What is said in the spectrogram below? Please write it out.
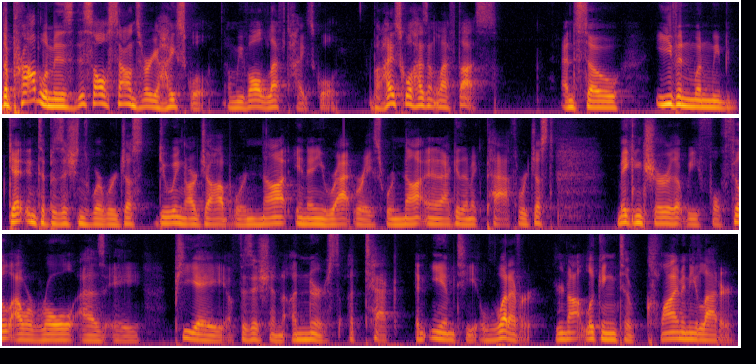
the problem is, this all sounds very high school, and we've all left high school, but high school hasn't left us. And so, even when we get into positions where we're just doing our job, we're not in any rat race, we're not in an academic path, we're just making sure that we fulfill our role as a PA, a physician, a nurse, a tech, an EMT, whatever. You're not looking to climb any ladder,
